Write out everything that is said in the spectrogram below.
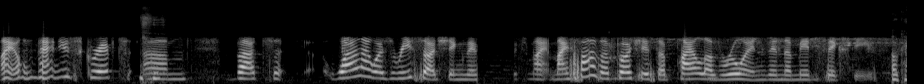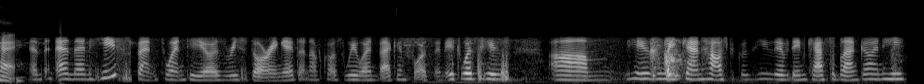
my own manuscript. Um, but while I was researching this, which my my father purchased a pile of ruins in the mid '60s. Okay. And and then he spent 20 years restoring it, and of course we went back and forth. And it was his um, his weekend house because he lived in Casablanca, and he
